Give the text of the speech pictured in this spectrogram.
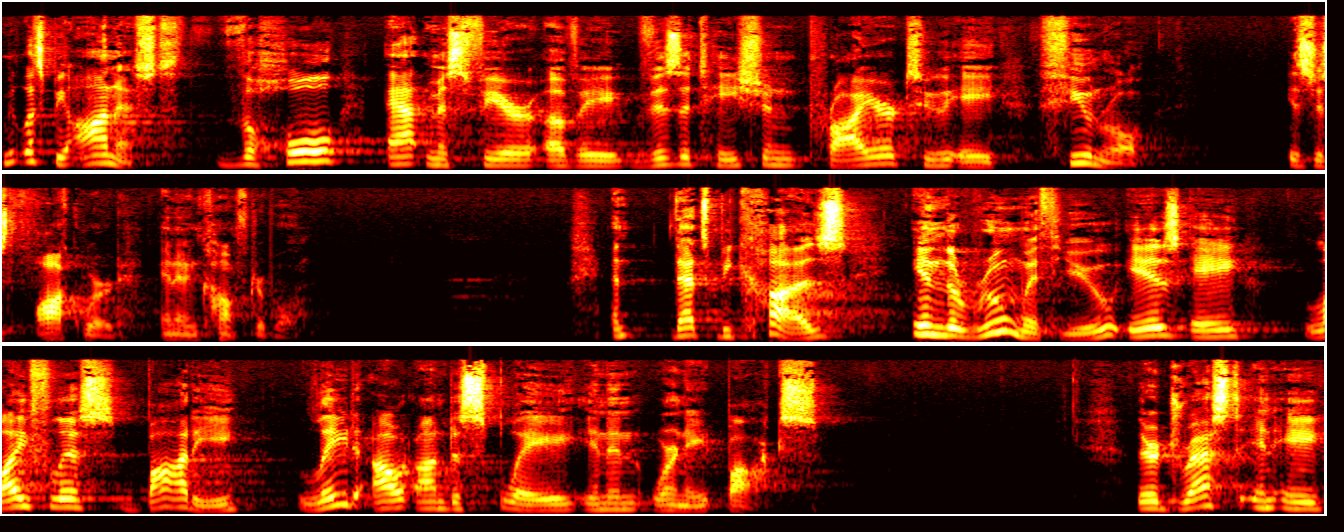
I mean, let's be honest. The whole atmosphere of a visitation prior to a funeral is just awkward and uncomfortable. That's because in the room with you is a lifeless body laid out on display in an ornate box. They're dressed in a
